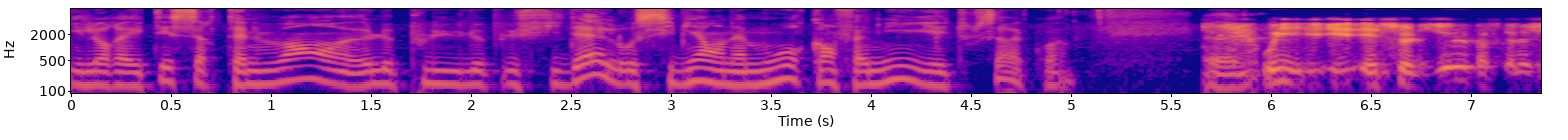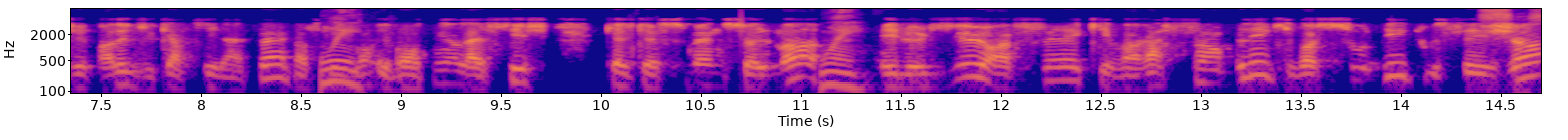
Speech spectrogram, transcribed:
il aurait été certainement le plus, le plus fidèle, aussi bien en amour qu'en famille et tout ça, quoi. Euh, oui, et, ce lieu, parce que là j'ai parlé du quartier latin, parce qu'ils vont, ils vont tenir l'affiche quelques semaines seulement, mais le lieu en fait qui va rassembler, qui va souder tous ces gens,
